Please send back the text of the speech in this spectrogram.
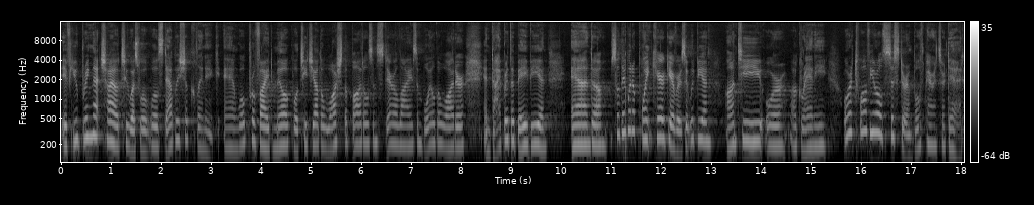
if you bring that child to us, we'll, we'll establish a clinic and we'll provide milk. We'll teach you how to wash the bottles and sterilize and boil the water and diaper the baby. And, and um, so they would appoint caregivers. It would be an auntie or a granny or a 12 year old sister, and both parents are dead.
